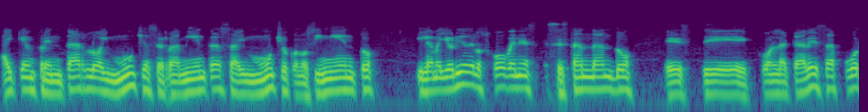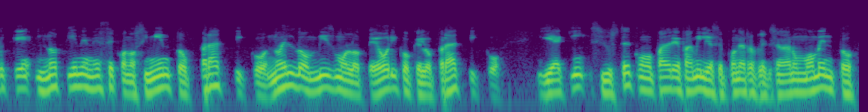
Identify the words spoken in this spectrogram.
Hay que enfrentarlo, hay muchas herramientas, hay mucho conocimiento y la mayoría de los jóvenes se están dando este, con la cabeza porque no tienen ese conocimiento práctico. No es lo mismo lo teórico que lo práctico. Y aquí, si usted como padre de familia se pone a reflexionar un momento,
